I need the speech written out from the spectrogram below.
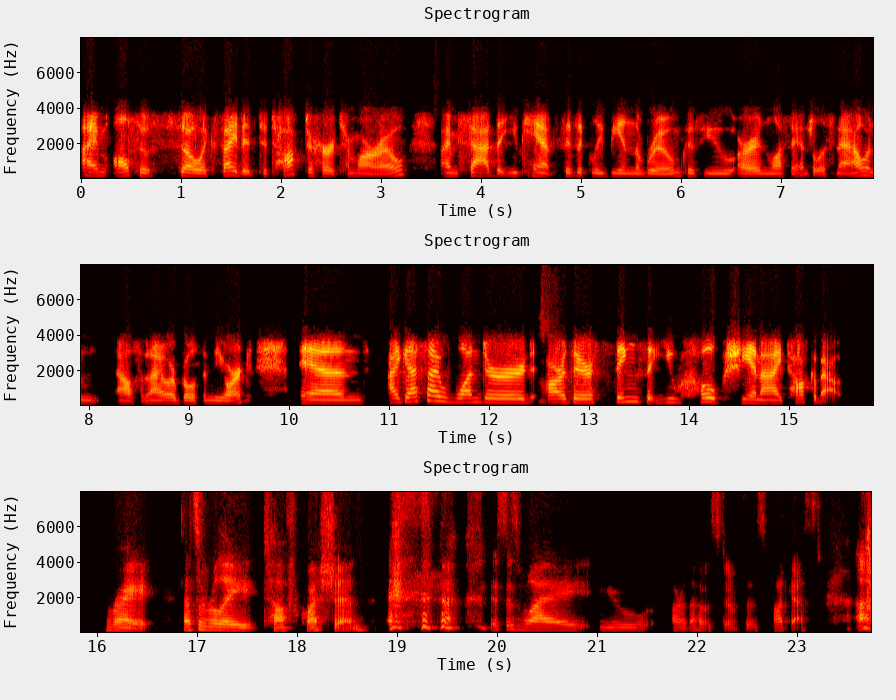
I'm also so excited to talk to her tomorrow. I'm sad that you can't physically be in the room because you are in Los Angeles now, and Allison and I are both in New York. And I guess I wondered are there things that you hope she and I talk about? Right. That's a really tough question. this is why you are the host of this podcast. Um,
